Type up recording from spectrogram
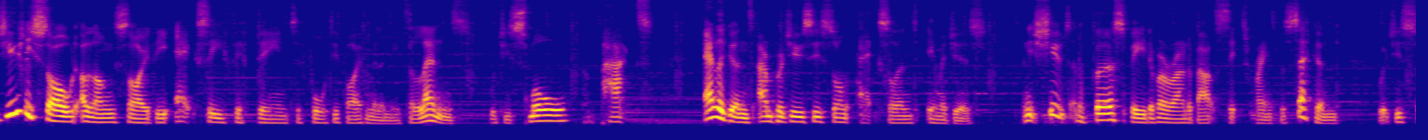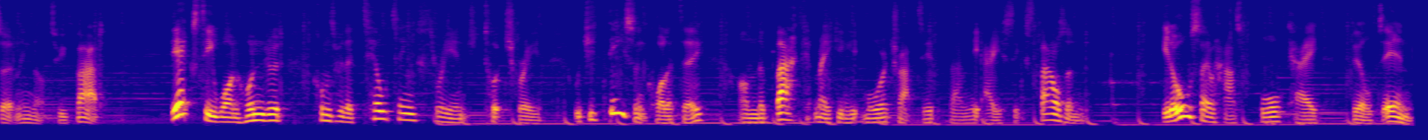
It's usually sold alongside the XC15 to 45mm lens, which is small, compact, elegant and produces some excellent images. And it shoots at a burst speed of around about 6 frames per second, which is certainly not too bad. The XT100 comes with a tilting 3-inch touchscreen, which is decent quality, on the back making it more attractive than the A6000. It also has 4K built in,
